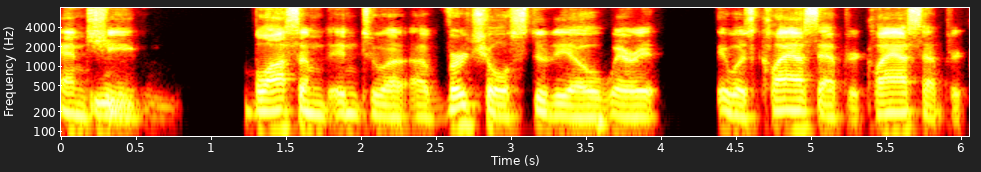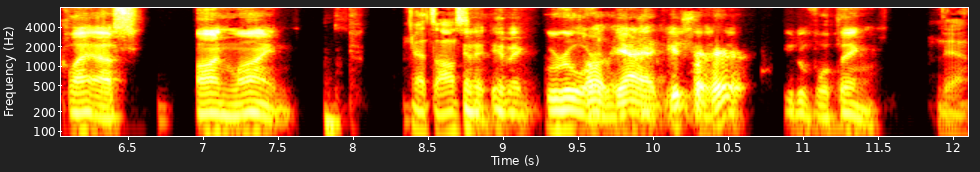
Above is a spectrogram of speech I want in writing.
And she mm-hmm. blossomed into a, a virtual studio where it, it was class after class after class online. That's awesome. And it, and it grew. Oh, yeah, good for her. Beautiful thing. Yeah.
